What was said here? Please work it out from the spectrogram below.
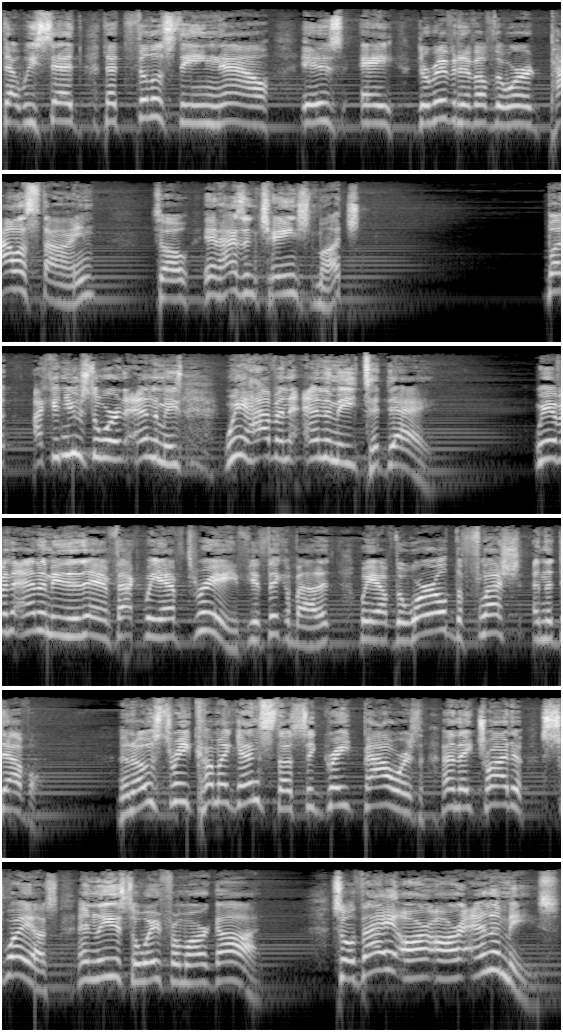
that we said that Philistine now is a derivative of the word Palestine. So it hasn't changed much. But I can use the word enemies. We have an enemy today. We have an enemy today. In fact, we have three. If you think about it, we have the world, the flesh, and the devil. And those three come against us in great powers and they try to sway us and lead us away from our God. So they are our enemies.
